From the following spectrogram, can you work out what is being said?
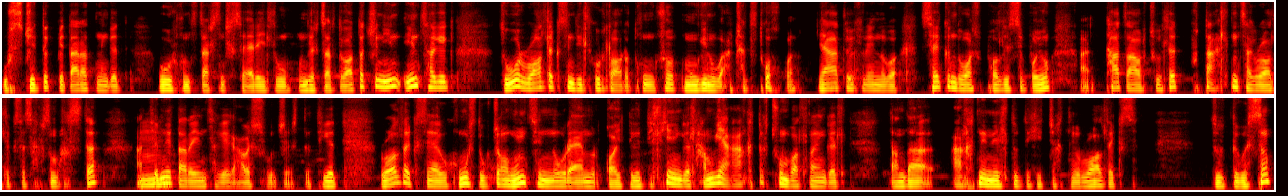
өсч идэг. Би дараад нь ингээд өөр хүнд зарсан ч гэсэн арай илүү үнээр зардаг. Одоо чинь энэ энэ цагийг зүгээр Rolex-ийн дэлгүүр рүү ороод хүн шууд мөнгөний нөгөө авч чаддаг байхгүй. Яагаад вэ гэхээр энэ нөгөө second watch policy буюу та заавч хүлээд бүтэн алтан цаг Rolex-ээс авсан байх хэвээр. А тэрний дараа энэ цагийг авах шүү гэж ярьдаг. Тэгээд Rolex-ийн яг хүмүүст өгж байгаа үн цэн нөр амар гоё. Тэгээд дэлхийн ингээл хамгийн анхдагч хүн болгоо ингээл дандаа анхны нээлтүүдийг хийж тийм Rolex зүгдэг байсан.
